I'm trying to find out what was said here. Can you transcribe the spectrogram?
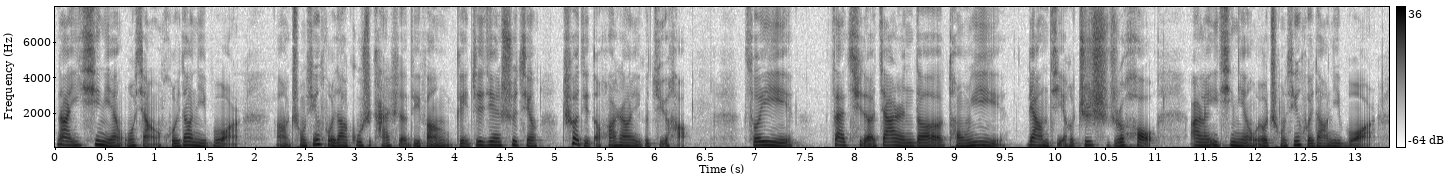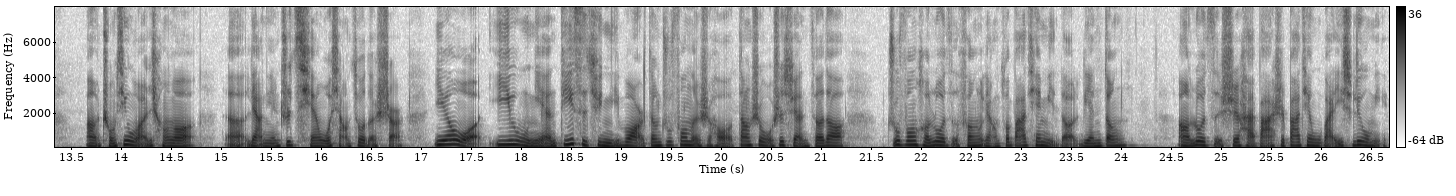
那一七年，我想回到尼泊尔啊，重新回到故事开始的地方，给这件事情彻底的画上一个句号。所以在取得家人的同意、谅解和支持之后，二零一七年我又重新回到尼泊尔，啊，重新完成了呃两年之前我想做的事儿。因为我一五年第一次去尼泊尔登珠峰的时候，当时我是选择的。珠峰和洛子峰两座八千米的连登，啊，洛子是海拔是八千五百一十六米，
